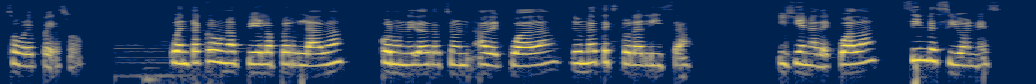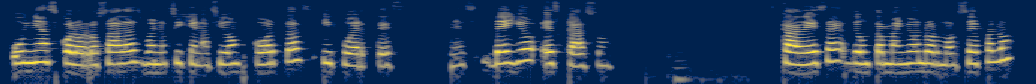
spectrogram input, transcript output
sobrepeso. Cuenta con una piel aperlada, con una hidratación adecuada, de una textura lisa, higiene adecuada, sin lesiones, uñas color rosadas, buena oxigenación, cortas y fuertes. Vello escaso. Cabeza de un tamaño normocéfalo,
